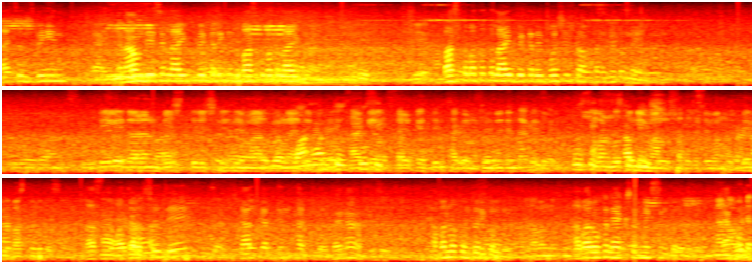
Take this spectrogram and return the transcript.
লাইসেন্সবিহীন নাম দিয়েছেন লাইভ বেকারি কিন্তু বাস্তবতা লাইভ না। বাস্তবতা তো লাইভ বেকারির বৈশিষ্ট্য আপনার ভিতর নেই। ডেলি ধরেন বিশ তিরিশ কেজি মাল বানায় থাকে. কালকে দিন থাকে নতুন দুই দিন থাকে তো আবার নতুনই মাল সাথে সাথে বানাবো ডেলি বাস্তবতা স্যার বাস্তবতা হচ্ছে যে কালকার দিন থাকল তাই না? আবার নতুন তৈরি করবে আবার ওখানে একসাথে মিক্সিং করে দেবে না না ওটা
